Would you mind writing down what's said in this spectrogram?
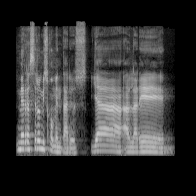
me reservo mis comentarios. Ya hablaré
